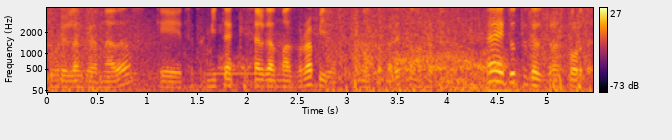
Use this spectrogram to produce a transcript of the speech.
sobre las granadas que te permita que salgan más rápido, no te aparezcan más rápido. ¡Eh! Tú te teletransportas.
